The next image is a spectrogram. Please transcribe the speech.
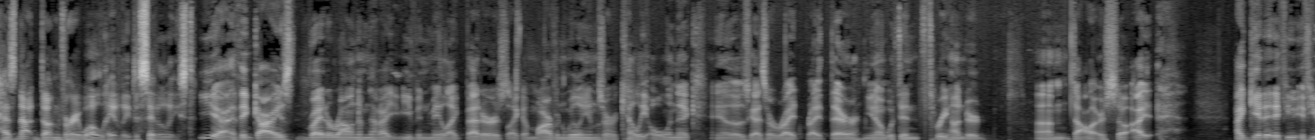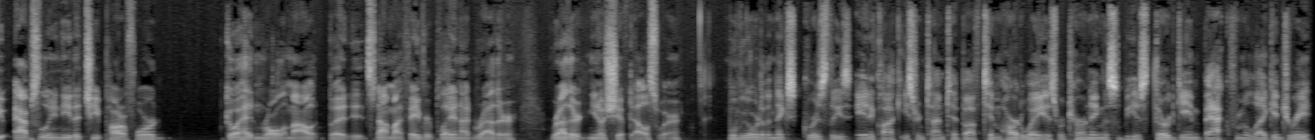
has not done very well lately, to say the least. Yeah, I think guys right around him that I even may like better is like a Marvin Williams or a Kelly Olynyk. You know, those guys are right right there. You know, within three hundred um, dollars. So I I get it. If you if you absolutely need a cheap power forward, go ahead and roll them out. But it's not my favorite play, and I'd rather rather you know shift elsewhere. Moving over to the Knicks Grizzlies, 8 o'clock Eastern Time tip off. Tim Hardaway is returning. This will be his third game back from a leg injury.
